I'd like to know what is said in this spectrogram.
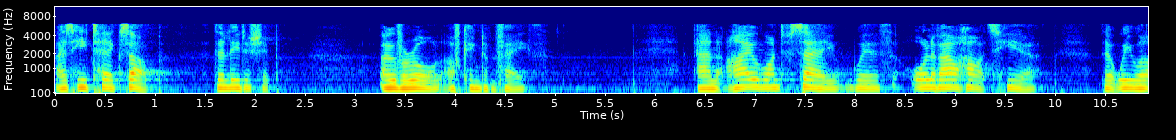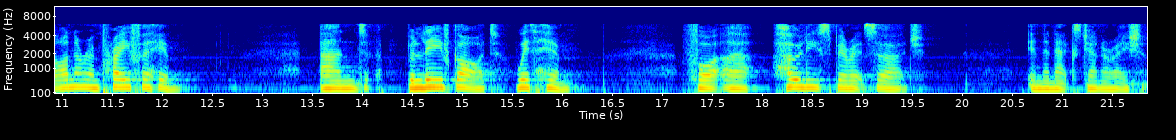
as he takes up the leadership overall of Kingdom Faith. And I want to say with all of our hearts here that we will honor and pray for him and believe God with him for a Holy Spirit surge in the next generation.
